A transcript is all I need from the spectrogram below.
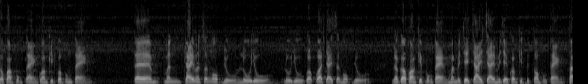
กับความปรุงแต่งความคิดความปรุงแต่ง แต่มันใจมันสงบอยู่ รู้อยู่ รู้อยู่กับว่าใจสงบอยู่ แล้วก็ความคิดปรุงแต่ง มันไม่ใช่ใจใจ ไม่ใช่ความคิดตึกตอมปรุงแต่ง ถ้า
